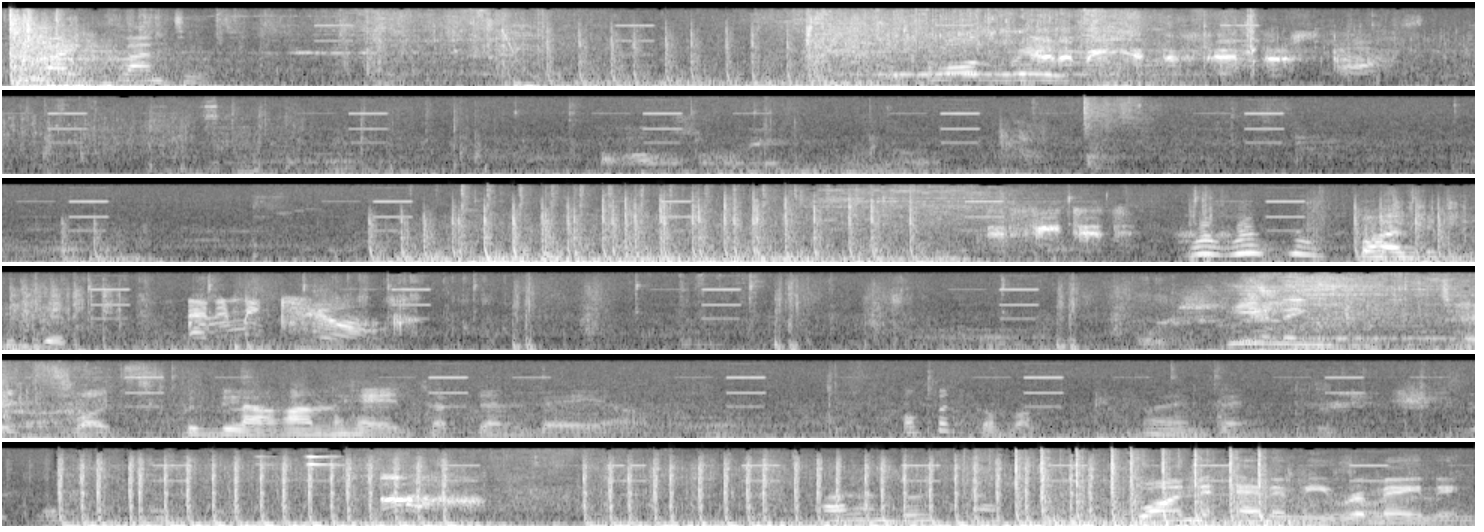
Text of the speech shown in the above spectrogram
Spike planted. Wall raised. Pwede si Jet. Healing you. Take flight. Bigla ka na headshot dyan, Bea. Open ka ba? Ay, hindi. Parang doon sa... One enemy remaining.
